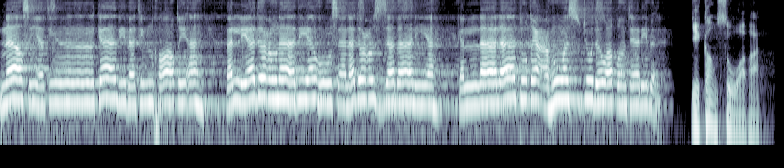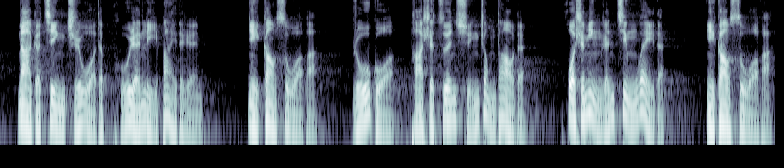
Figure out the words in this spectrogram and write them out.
ناصية كاذبة خاطئة فليدع ناديه سندع الزبانيه 你告诉我吧，那个禁止我的仆人礼拜的人，你告诉我吧，如果他是遵循正道的，或是命人敬畏的， 你告诉我吧，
